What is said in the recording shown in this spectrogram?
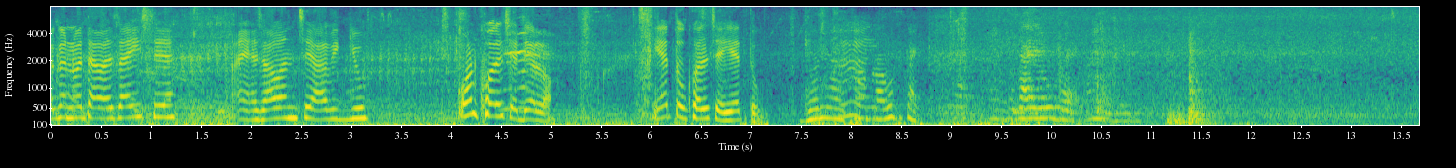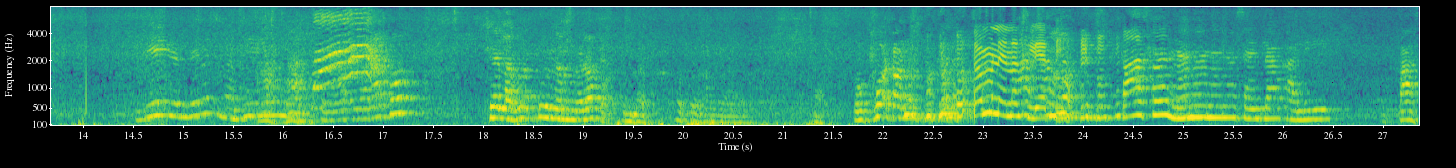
લગ્ન વધાવવા જાય છે. અહીંયા જવાનું છે, આવી ગયું. કોણ ખોલશે ડેલો? હેતુ ખોલશે, હેતુ. છેલ્લા વસ્તુ નામ રાખો તમને નથી લેતી. પાસ નાના નાના સેન્ડલા ખાલી પાસ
